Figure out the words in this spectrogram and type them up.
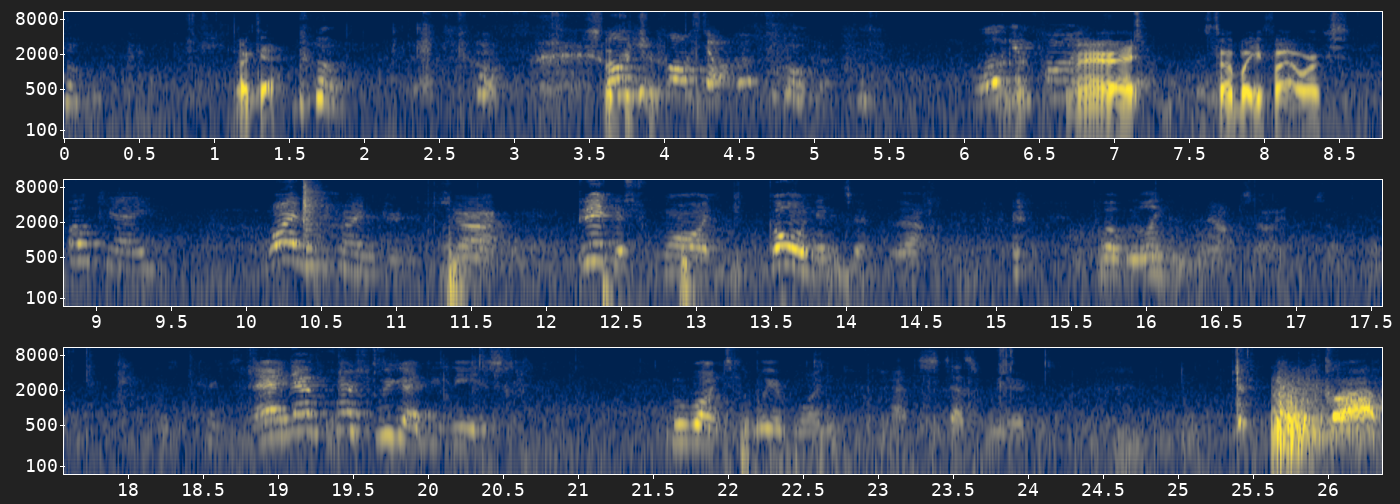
Okay. Just look oh, at your. Paul style. Logan Paul. Alright, let's talk about your fireworks. Okay. 100 shot. Biggest one. Going inside for that one. but we like moving outside. So. And then first we gotta do these. Move on to the weird one. That's that's weird. Ah!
